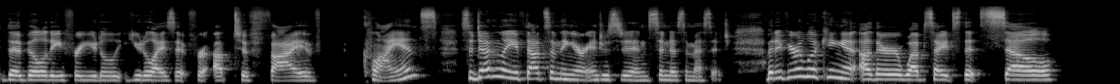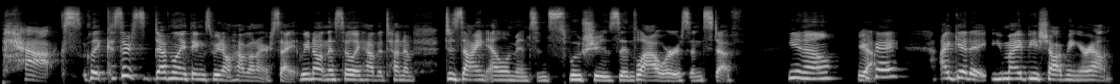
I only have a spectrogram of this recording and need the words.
the ability for you to utilize it for up to five clients. So definitely if that's something you're interested in, send us a message. But if you're looking at other websites that sell packs like because there's definitely things we don't have on our site we don't necessarily have a ton of design elements and swooshes and flowers and stuff you know yeah. okay i get it you might be shopping around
